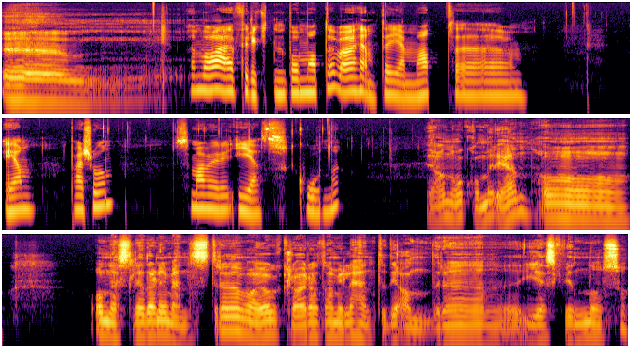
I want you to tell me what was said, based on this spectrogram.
Uh, Men hva er frykten, på en måte? Hva henter hjem at én person som har vært IS-kone? Ja, nå kommer én. Og, og nestlederen i Venstre var jo klar at han ville hente de andre IS-kvinnene også.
